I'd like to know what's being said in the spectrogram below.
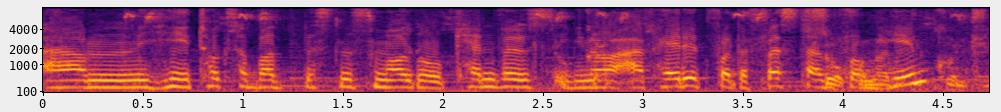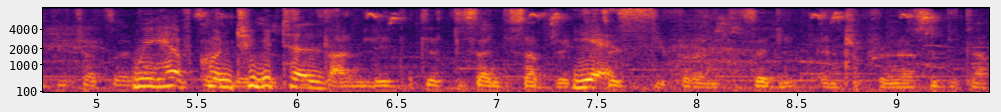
Um, he talks about business model, Canvas. You know, I've heard it for the first time So from go na le him. We have contributors. tse tlang le di- tse disang di-subject Yes. tse different tse di-entrepreneurs di tla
